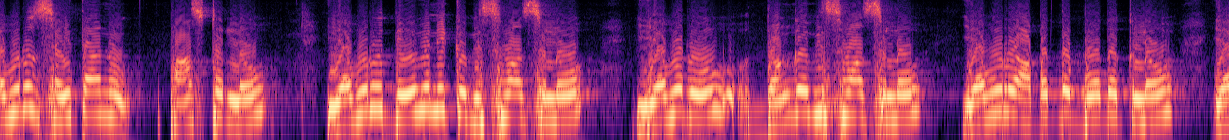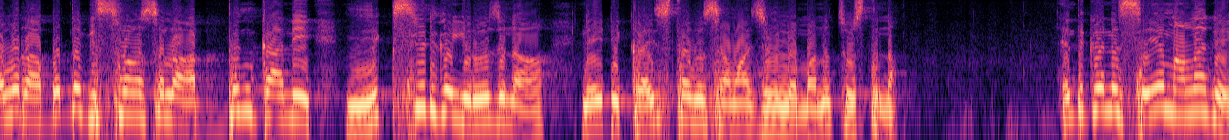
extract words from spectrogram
ఎవరు సైతాను పాస్టర్లో ఎవరు దేవుని యొక్క విశ్వాసులో ఎవరు దొంగ విశ్వాసులో ఎవరు అబద్ధ బోధకులో ఎవరు అబద్ధ విశ్వాసలో అర్థం కాని మిక్స్డ్గా ఈ రోజున నేటి క్రైస్తవ సమాజంలో మనం చూస్తున్నాం. ఎందుకని సేమ్ అలాగే.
